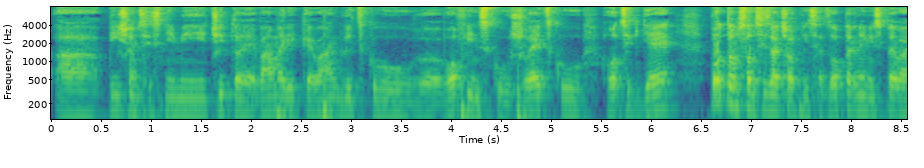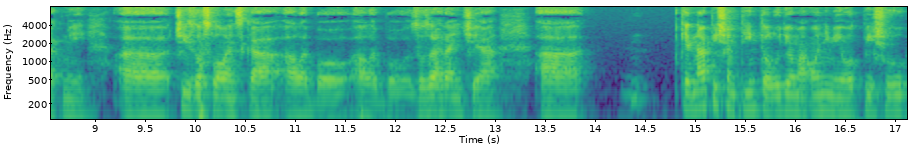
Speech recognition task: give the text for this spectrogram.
a píšem si s nimi, či to je v Amerike, v Anglicku, vo Fínsku, Švédsku, hoci kde. Potom som si začal písať s opernými spevákmi, či zo Slovenska, alebo, alebo zo zahraničia. A keď napíšem týmto ľuďom a oni mi odpíšu,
